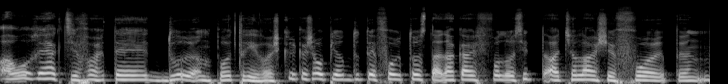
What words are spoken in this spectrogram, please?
au o reacție foarte dură împotriva și cred că și-au pierdut efortul ăsta. Dacă ar fi folosit același efort în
